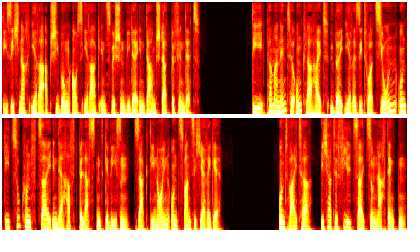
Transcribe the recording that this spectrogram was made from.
die sich nach ihrer Abschiebung aus Irak inzwischen wieder in Darmstadt befindet. Die permanente Unklarheit über ihre Situation und die Zukunft sei in der Haft belastend gewesen, sagt die 29-Jährige. Und weiter, ich hatte viel Zeit zum Nachdenken.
